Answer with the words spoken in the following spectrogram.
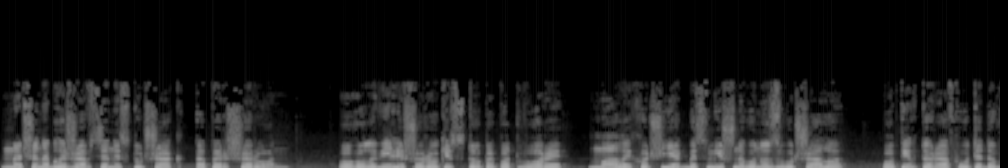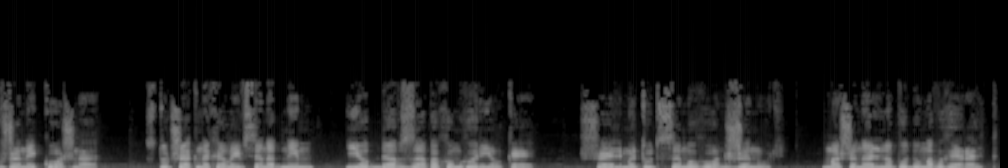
наче наближався не стучак, а першерон. Оголовілі широкі стопи потвори мали, хоч як би смішно воно звучало, по півтора фути довжини кожна. Стучак нахилився над ним і обдав запахом горілки. Шельми тут самогон женуть, машинально подумав Геральт.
